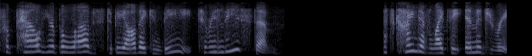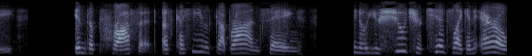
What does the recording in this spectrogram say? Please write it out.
Propel your beloveds to be all they can be, to release them. That's kind of like the imagery in the prophet of Kahlil Gibran saying, you know, you shoot your kids like an arrow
